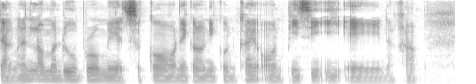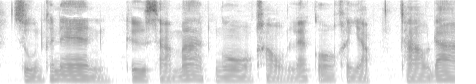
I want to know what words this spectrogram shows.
จากนั้นเรามาดู bromate score ในกรณีคนไข้ on PCEA นะครับ 0 คะแนนคือสามารถงอเข่าและก็ขยับเท้าได้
